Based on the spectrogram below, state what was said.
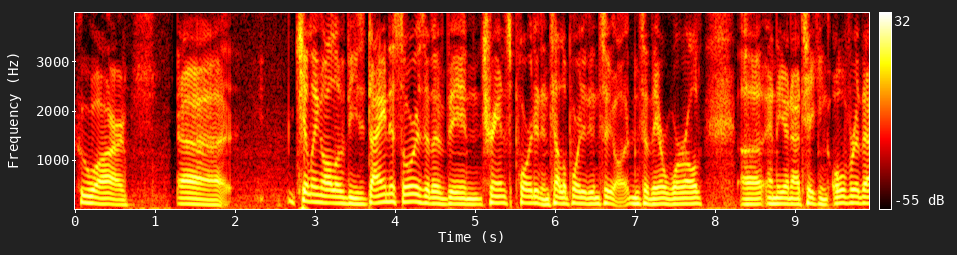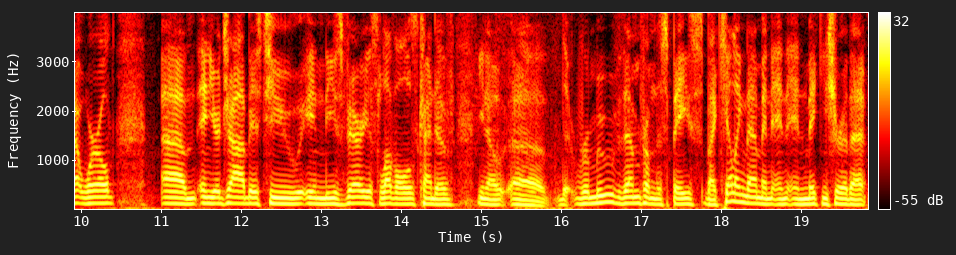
who are uh, killing all of these dinosaurs that have been transported and teleported into into their world, uh, and they are now taking over that world um, and your job is to in these various levels kind of you know uh, remove them from the space by killing them and, and, and making sure that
